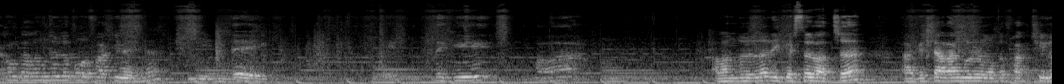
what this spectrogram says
এখন তো আলহামদুলিল্লাহ কোনো ফাঁকই নাই হ্যাঁ? এই, দেখি বাবা। আলহামদুলিল্লাহ রিকেটসের বাচ্চা। আগে চার আঙ্গুলের মতো ফাঁক ছিল।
